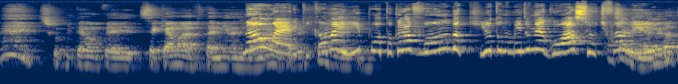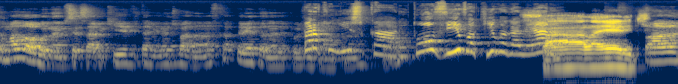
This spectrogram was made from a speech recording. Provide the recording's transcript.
Desculpa interromper aí. Você quer uma vitamina de Não, banana? Eric, de calma aí, aqui. pô, tô gravando aqui, eu tô no meio do negócio, eu te Marcelinho, é falei. melhor tomar logo, né? Porque você sabe que vitamina de banana fica preta, né? Depois de Para um com tempo, isso, né? cara, eu tô ao vivo aqui com a galera. Fala, Eric. Fala,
